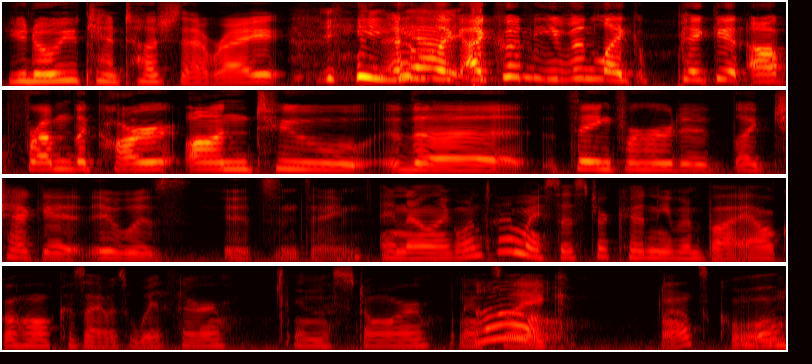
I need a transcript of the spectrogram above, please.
"You know, you can't touch that, right?" yeah, And like I couldn't even like pick it up from the cart onto the thing for her to like check it. It was it's insane. I know. Like one time, my sister couldn't even buy alcohol because I was with her in the store, and it's Oh. like, that's cool.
